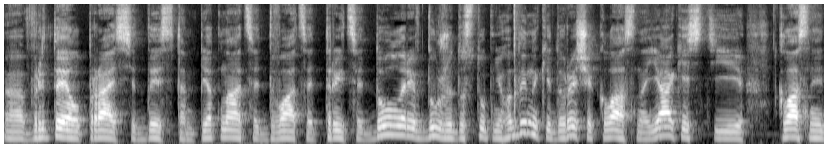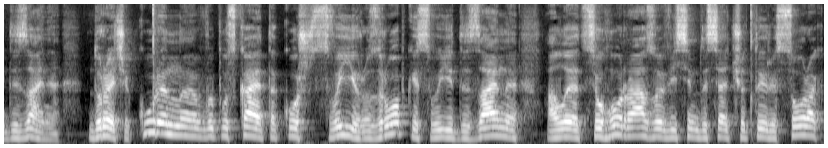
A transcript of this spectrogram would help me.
в рітейл прайсі десь там 15, 20, 30 доларів. Дуже доступні годинники. До речі, класна якість і класний дизайн. До речі, Курен е, випускає також свої розробки, свої дизайни, але цього разу 8440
